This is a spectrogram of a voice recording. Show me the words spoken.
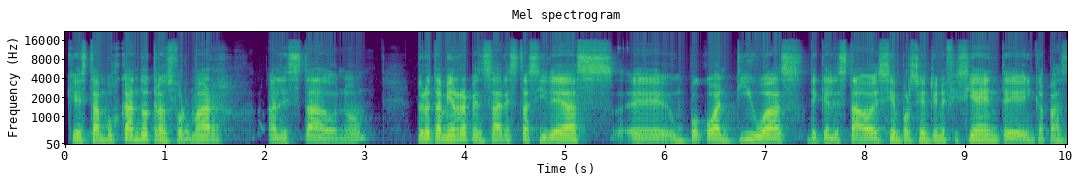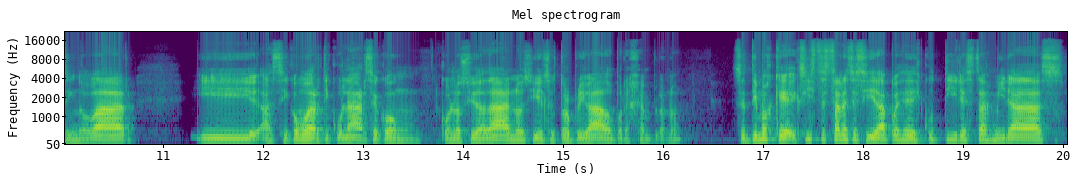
que están buscando transformar al Estado, ¿no? Pero también repensar estas ideas eh, un poco antiguas de que el Estado es 100% ineficiente, incapaz de innovar, y así como de articularse con, con, los ciudadanos y el sector privado, por ejemplo, ¿no? Sentimos que existe esta necesidad pues, de discutir estas miradas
